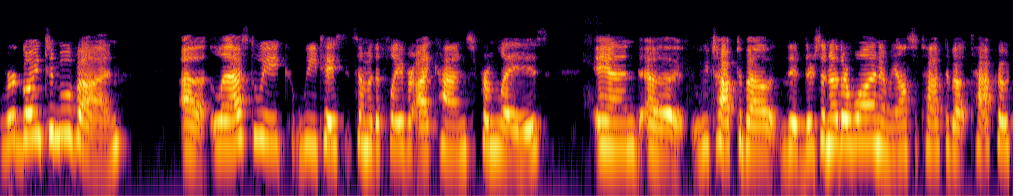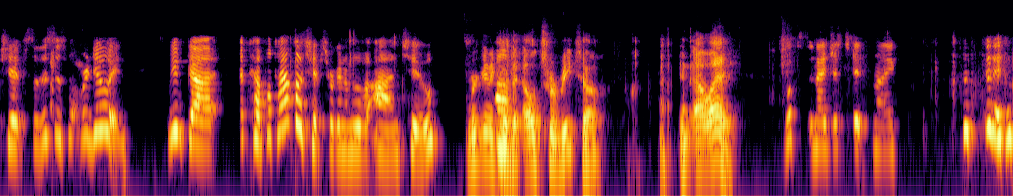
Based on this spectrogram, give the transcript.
we're going to move on. Uh, last week we tasted some of the flavor icons from Lay's, and uh, we talked about that there's another one, and we also talked about taco chips. So this is what we're doing. We've got a couple taco chips we're going to move on to. We're gonna go Oh. to El Torito in L.A. Whoops, and I just hit my thing.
